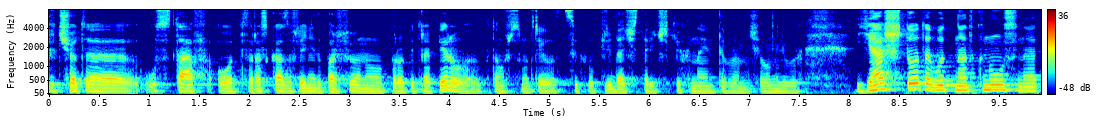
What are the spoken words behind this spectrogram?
И что-то устав от рассказов Леонида Парфенова про Петра Первого, потому что смотрел этот цикл передач исторических на НТВ начала нулевых, я что-то вот наткнулся на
